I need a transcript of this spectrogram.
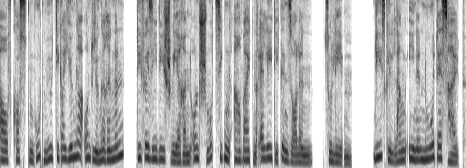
auf Kosten gutmütiger Jünger und Jüngerinnen, die für sie die schweren und schmutzigen Arbeiten erledigen sollen, zu leben. Dies gelang ihnen nur deshalb,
